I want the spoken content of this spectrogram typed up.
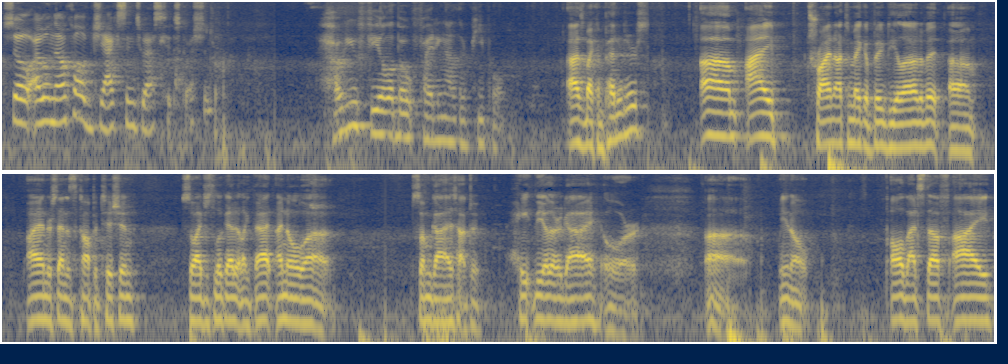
So I will now call up Jackson to ask his question. How do you feel about fighting other people? as my competitors, um, I try not to make a big deal out of it. Um, I understand it's a competition, so I just look at it like that. I know uh, some guys have to hate the other guy or, uh, you know, all that stuff. I,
